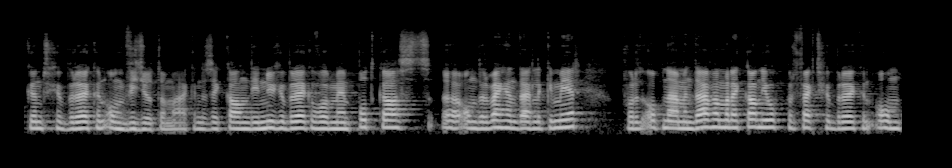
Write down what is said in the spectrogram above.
kunt gebruiken om video te maken. Dus ik kan die nu gebruiken voor mijn podcast uh, onderweg en dergelijke meer, voor het opnemen daarvan. Maar ik kan die ook perfect gebruiken om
